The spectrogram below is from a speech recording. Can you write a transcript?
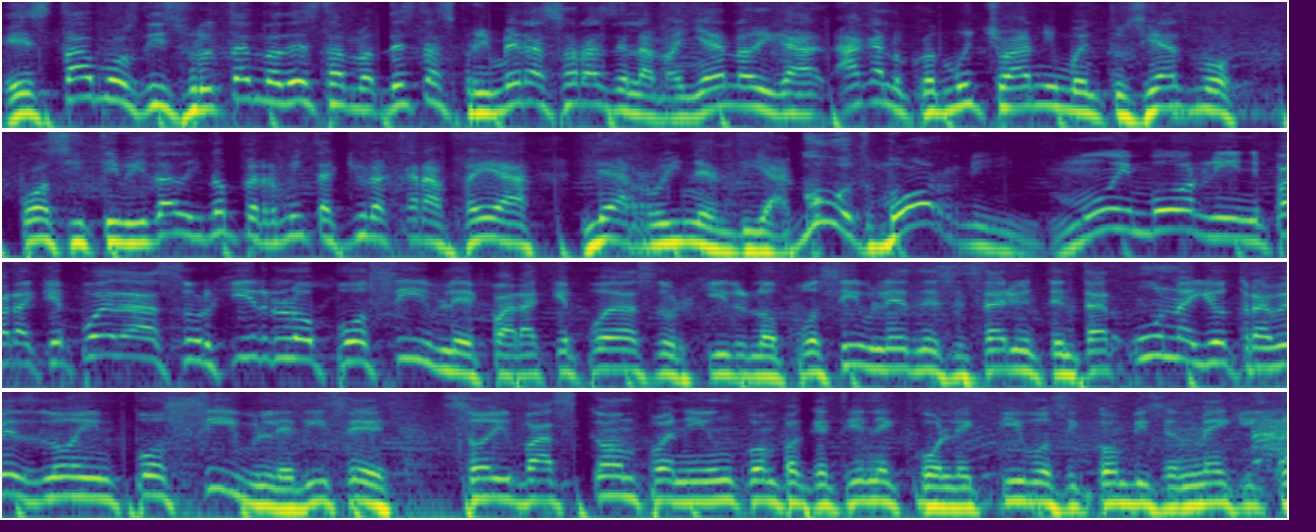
Estamos disfrutando de, esta, de estas primeras horas de la mañana. Oiga, hágalo con mucho ánimo, entusiasmo, positividad y no permita que una cara fea le arruine el día. Good morning. Muy morning. Para que pueda surgir lo posible, para que pueda surgir lo posible, es necesario intentar una y otra vez lo imposible. Dice Soy Bass Company, un compa que tiene colectivos y combis en México.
